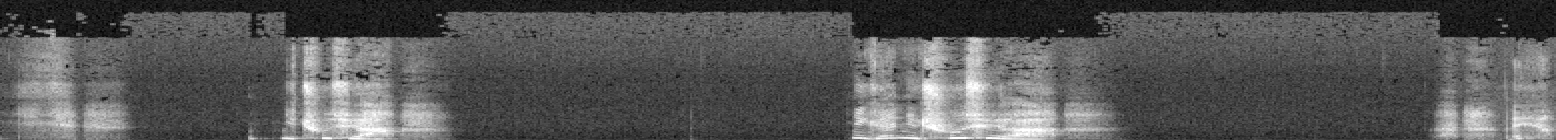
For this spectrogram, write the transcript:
你，你出去啊！你赶紧出去啊！哎呀，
